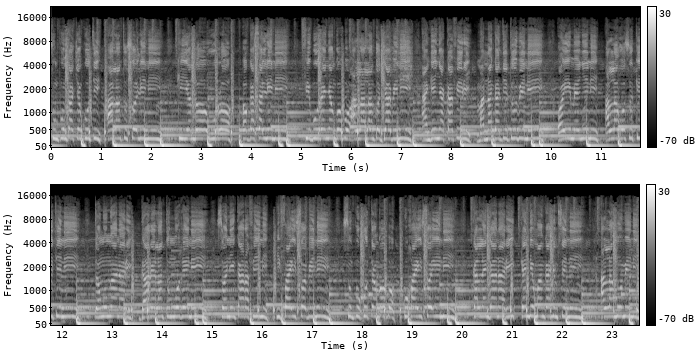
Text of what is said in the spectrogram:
Sumpu nkachenkuti alantu solini. Kiyendo wuro oga salini Fibure nyangobo alalanto jabini. Anginya kafiri mananganti tubini Oime nyini alla wosu kitini Tongu nganari gare muhini Soni karafini ifai sobini Sumpu kutangobo kuhai soini Kalenganari kendi mangani msini. Alla mumini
